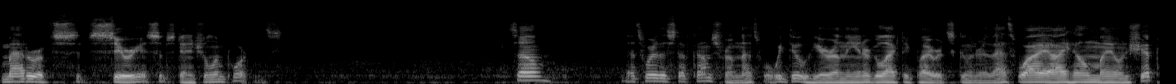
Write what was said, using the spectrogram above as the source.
a matter of serious, substantial importance. So, that's where this stuff comes from. That's what we do here on the Intergalactic Pirate Schooner. That's why I helm my own ship,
